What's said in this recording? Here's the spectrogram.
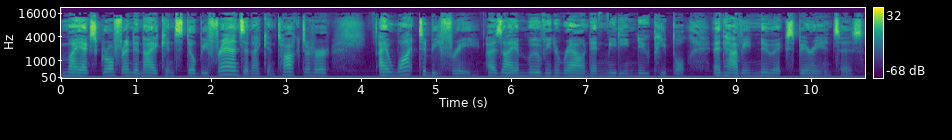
my ex girlfriend and I can still be friends and I can talk to her, I want to be free as I am moving around and meeting new people and having new experiences.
